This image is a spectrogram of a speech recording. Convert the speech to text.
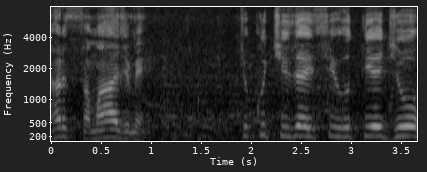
हर समाज में जो कुछ चीज़ें ऐसी होती है जो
